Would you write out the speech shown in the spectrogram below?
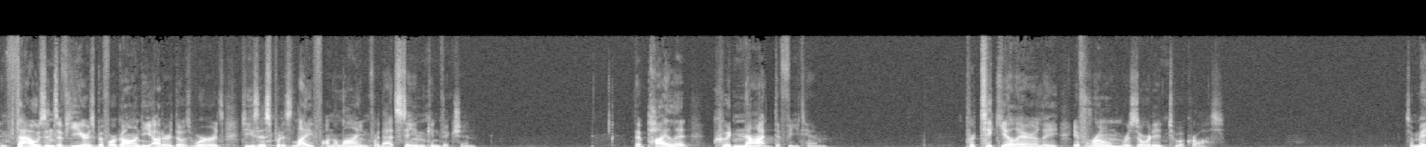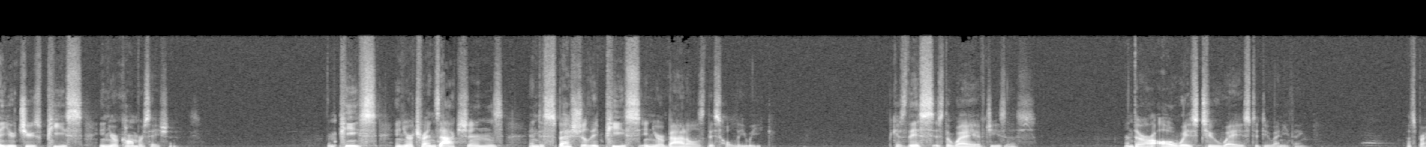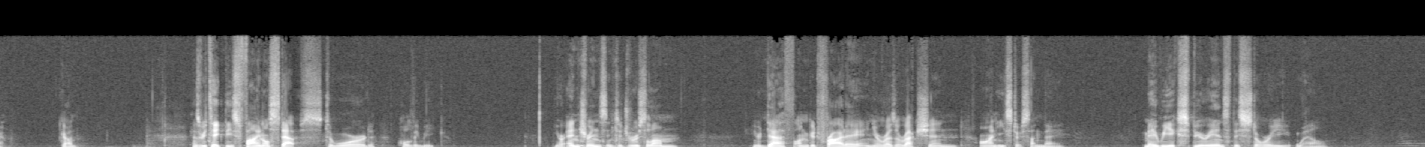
And thousands of years before Gandhi uttered those words, Jesus put his life on the line for that same conviction that Pilate could not defeat him, particularly if Rome resorted to a cross. So may you choose peace in your conversations, and peace in your transactions, and especially peace in your battles this Holy Week. Because this is the way of Jesus. And there are always two ways to do anything. Let's pray. God, as we take these final steps toward Holy Week, your entrance into Jerusalem, your death on Good Friday, and your resurrection on Easter Sunday. May we experience this story well.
